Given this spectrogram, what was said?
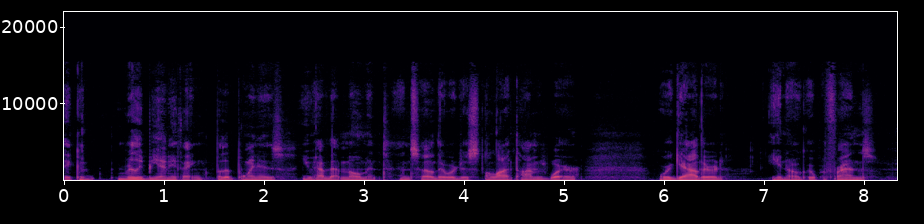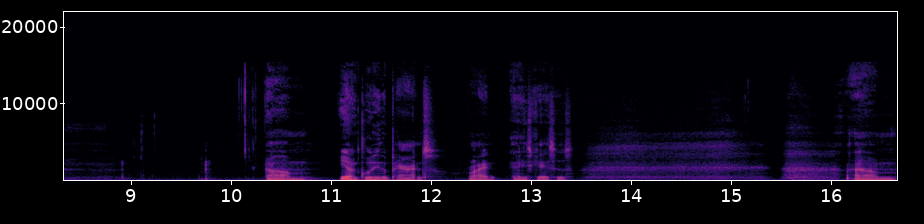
It could really be anything. But the point is, you have that moment. And so there were just a lot of times where we're gathered, you know, a group of friends, um, you know, including the parents, right? In these cases. Um,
